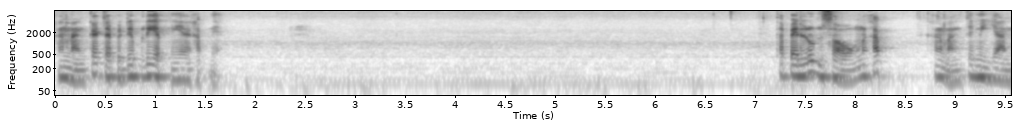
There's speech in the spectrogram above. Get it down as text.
ข้างหลังก็จะเป็นเรียบๆอย่างนี้นะครับเนี่ย ถ้าเป็นรุ่นสองนะครับ ข้างหลังจะมียัน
